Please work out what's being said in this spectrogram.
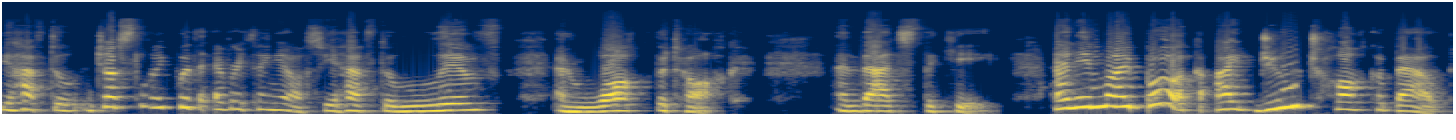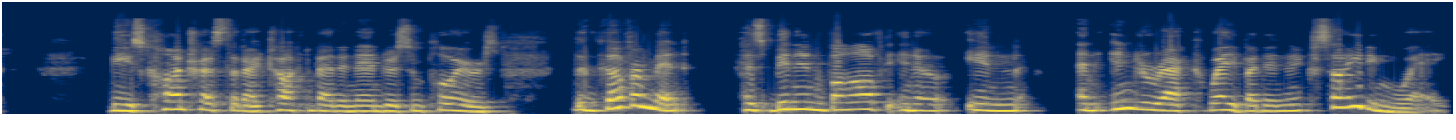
You have to, just like with everything else, you have to live and walk the talk. And that's the key. And in my book, I do talk about these contrasts that I talked about in Andrew's Employers. The government has been involved in a in an indirect way, but in an exciting way.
